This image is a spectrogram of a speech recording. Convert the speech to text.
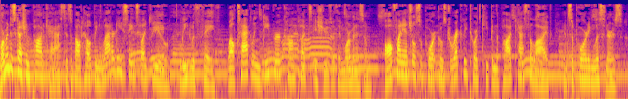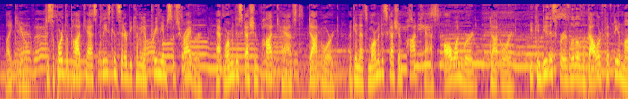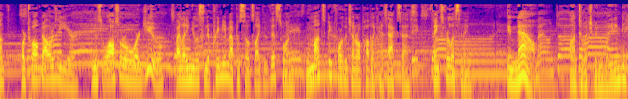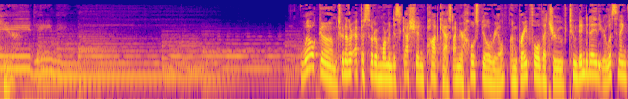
Mormon Discussion Podcast is about helping Latter-day Saints like you lead with faith while tackling deeper, complex issues within Mormonism. All financial support goes directly towards keeping the podcast alive and supporting listeners like you. To support the podcast, please consider becoming a premium subscriber at mormondiscussionpodcast.org. Again, that's Mormon Discussion Podcast, all one word, .org. You can do this for as little as $1.50 a month or $12 a year, and this will also reward you by letting you listen to premium episodes like this one months before the general public has access. Thanks for listening. And now, on to what you've been waiting to hear. Welcome to another episode of Mormon Discussion Podcast. I'm your host, Bill Reel. I'm grateful that you've tuned in today, that you're listening.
